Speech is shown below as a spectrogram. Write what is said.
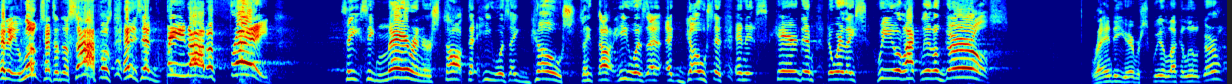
And He looks at the disciples and He said, Be not afraid. See, see, mariners thought that he was a ghost. They thought he was a, a ghost, and, and, it scared them to where they squealed like little girls. Randy, you ever squealed like a little girl?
